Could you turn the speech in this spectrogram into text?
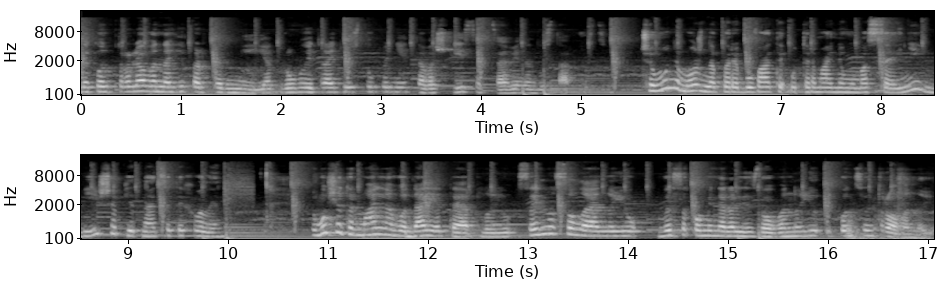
неконтрольована гіпертермія 2-3 ступені та важкі серцеві недостатності. Чому не можна перебувати у термальному басейні більше 15 хвилин? Тому що термальна вода є теплою, сильно соленою, високомінералізованою і концентрованою,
